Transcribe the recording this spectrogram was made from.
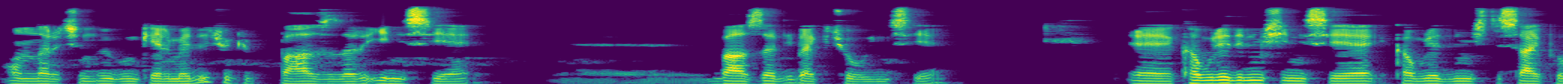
onlar için uygun kelime değil. Çünkü bazıları inisiye, e, bazıları değil belki çoğu inisiye. E, kabul edilmiş inisiye, kabul edilmiş disciple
